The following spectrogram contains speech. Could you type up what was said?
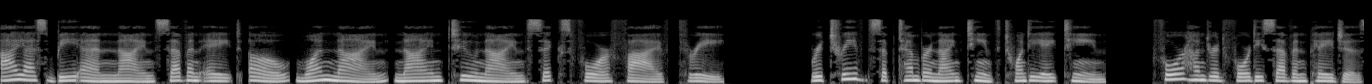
ISBN 978 0 19 929645 Retrieved September 19, 2018. 447 pages.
